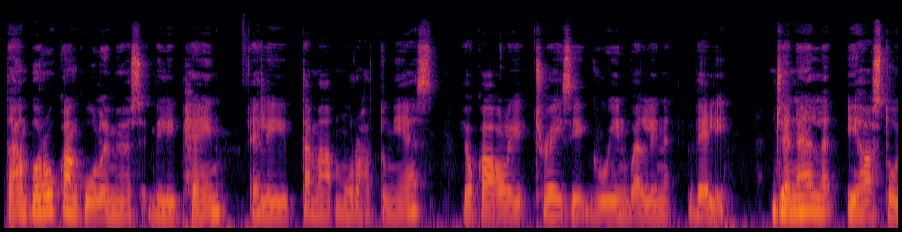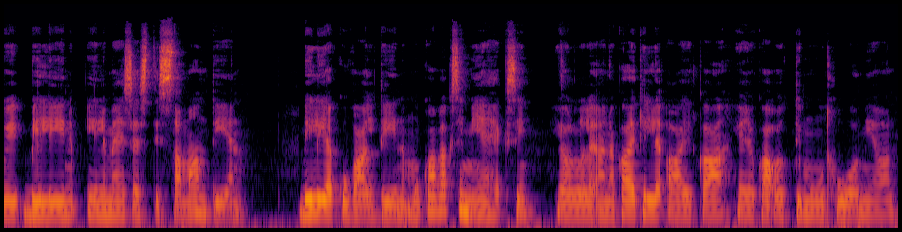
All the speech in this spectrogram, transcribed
Tähän porukkaan kuului myös Billy Payne, eli tämä murhattu mies, joka oli Tracy Greenwellin veli. Janelle ihastui Billyin ilmeisesti saman tien. Billyä kuvailtiin mukavaksi mieheksi, jolla oli aina kaikille aikaa ja joka otti muut huomioon.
